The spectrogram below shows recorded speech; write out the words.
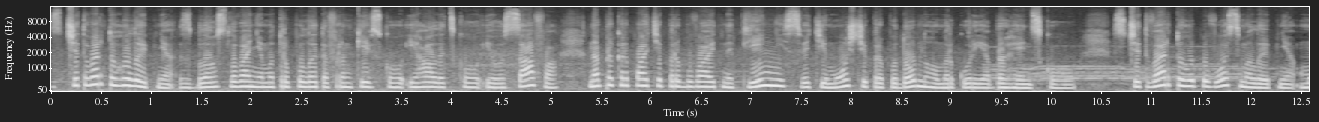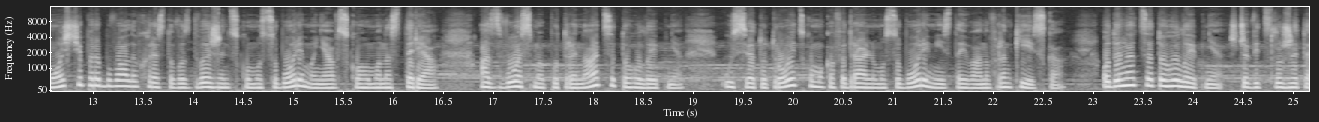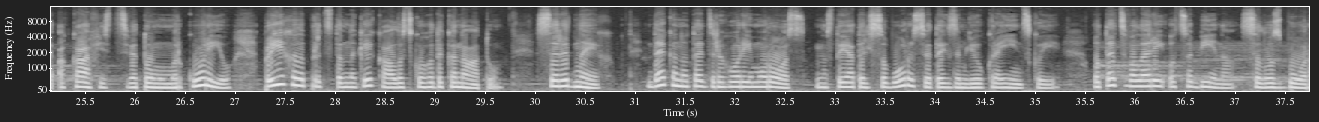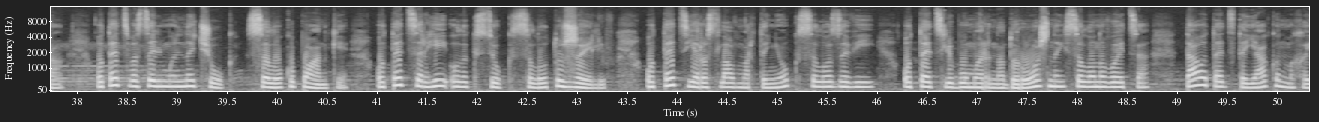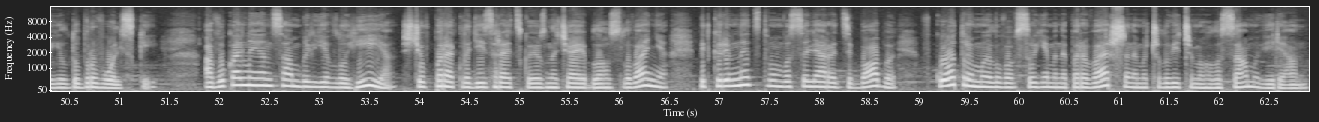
З 4 липня з благословення митрополита Франківського і Галицького Іосафа на Прикарпатті перебувають нетлінні святі мощі преподобного Меркурія Брагинського. З 4 по 8 липня мощі перебували в Хрестовоздвиженському соборі Манявського монастиря, а з 8 по 13 липня у Свято-Троїцькому кафедральному соборі міста Івано-Франківська. 11 липня, щоб відслужити акафіст святому Меркурію, приїхали представники Калузького деканату. Серед них декан отець Григорій Мороз, настоятель собору святих землі Української, отець Валерій Оцабіна, село Збора, отець Василь Мельничук, село Копанки, отець Сергій Олексюк, село Тужилів, отець Ярослав Мартинюк, село Завій, отець Любомир Надорожний, село Новиця та отець Деякон Михаїл Добровольський. А вокальний ансамбль Євлогія, що в перекладі з грецької означає благословення, під керівництвом Василя Радзібаби вкотре милував своїми неперевершеними чоловічими голосами вірян.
